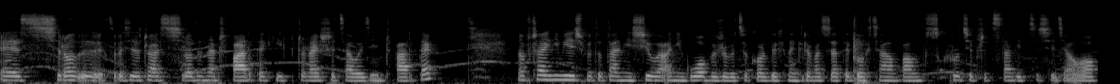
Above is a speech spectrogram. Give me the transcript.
e, z środy, która się zaczęła z środy na czwartek i wczorajszy cały dzień czwartek. No wczoraj nie mieliśmy totalnie siły ani głowy, żeby cokolwiek nagrywać, dlatego chciałam Wam w skrócie przedstawić, co się działo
